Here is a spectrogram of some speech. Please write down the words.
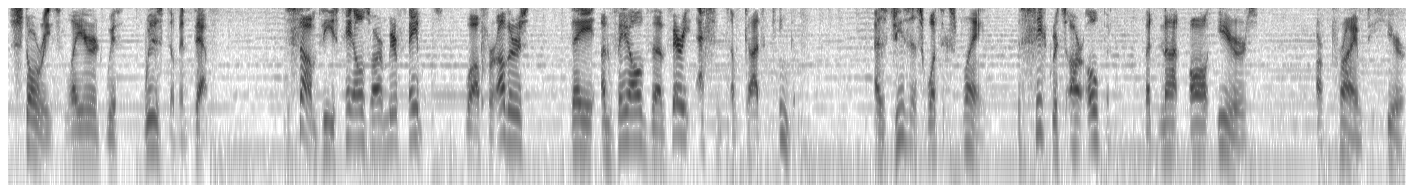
stories layered with wisdom and depth. To some, these tales are mere fables, while for others, they unveil the very essence of God's kingdom. As Jesus once explained, the secrets are open, but not all ears are primed to hear.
